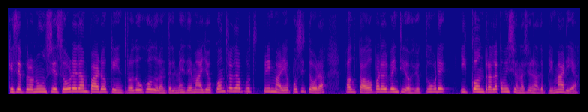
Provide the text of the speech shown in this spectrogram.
que se pronuncie sobre el amparo que introdujo durante el mes de mayo contra la primaria opositora pautado para el 22 de octubre y contra la Comisión Nacional de Primaria.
